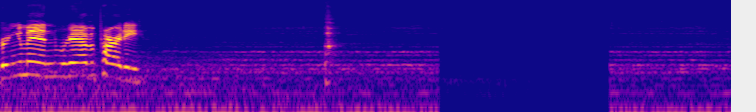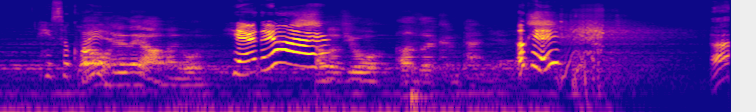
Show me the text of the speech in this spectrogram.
Bring him in. We're gonna have a party. He's so Well, quiet. Oh, here they are, my lord. Here they are. Some of your other companions. Okay. Uh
